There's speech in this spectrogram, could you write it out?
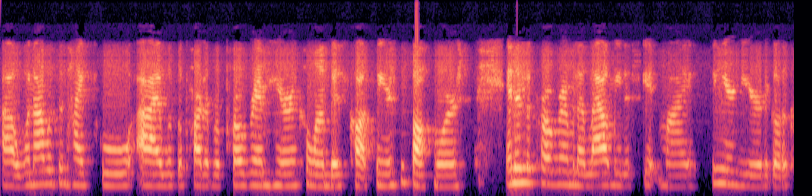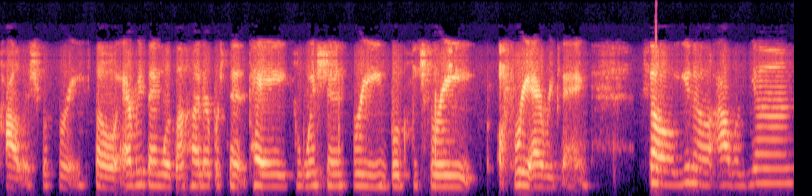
uh, when I was in high school, I was a part of a program here in Columbus called Seniors and Sophomores. And in the program, it allowed me to skip my senior year to go to college for free. So everything was 100% paid, tuition free, books free, free everything. So, you know, I was young,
